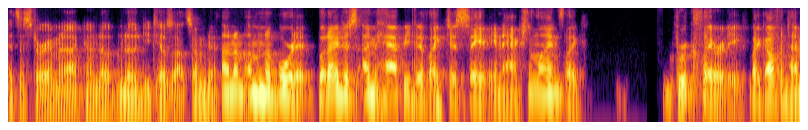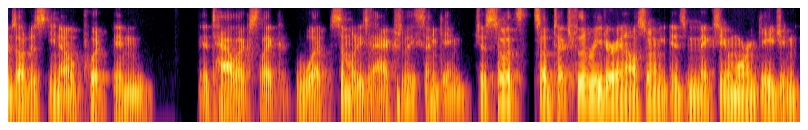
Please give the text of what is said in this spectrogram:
it's a story. I'm not going to know, know the details out, so I'm I'm, I'm going to abort it. But I just I'm happy to like just say it in action lines, like for clarity. Like oftentimes I'll just you know put in italics like what somebody's actually thinking just so it's subtext for the reader and also it makes you more engaging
